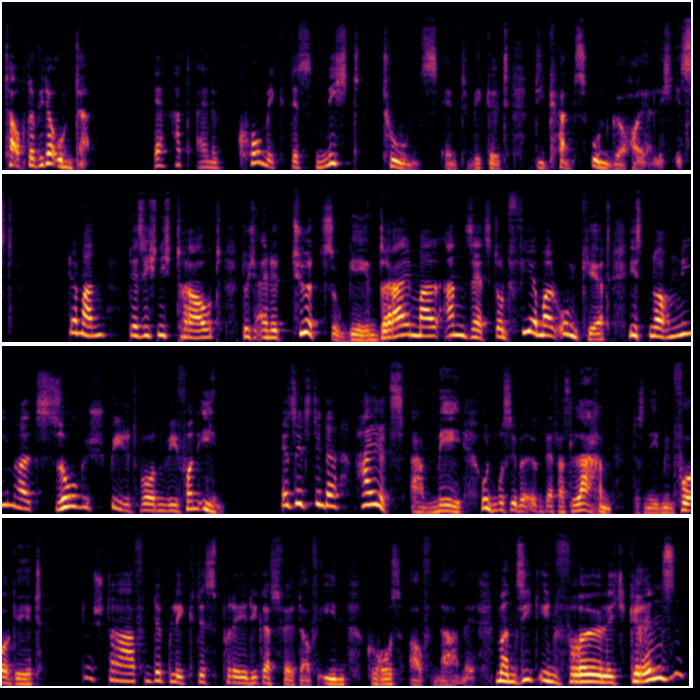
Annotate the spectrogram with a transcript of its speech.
taucht er wieder unter. Er hat eine Komik des Nichttuns entwickelt, die ganz ungeheuerlich ist. Der Mann, der sich nicht traut, durch eine Tür zu gehen, dreimal ansetzt und viermal umkehrt, ist noch niemals so gespielt worden wie von ihm. Er sitzt in der Heilsarmee und muss über irgendetwas lachen, das neben ihm vorgeht. Der strafende Blick des Predigers fällt auf ihn, Großaufnahme. Man sieht ihn fröhlich grinsen,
